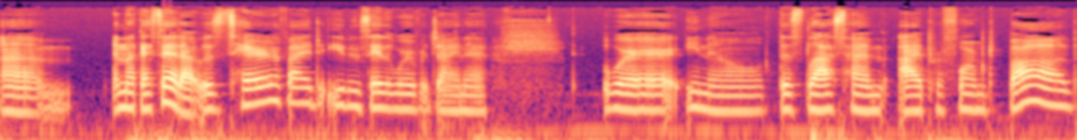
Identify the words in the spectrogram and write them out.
Um, and like I said, I was terrified to even say the word vagina. Where, you know, this last time I performed Bob,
